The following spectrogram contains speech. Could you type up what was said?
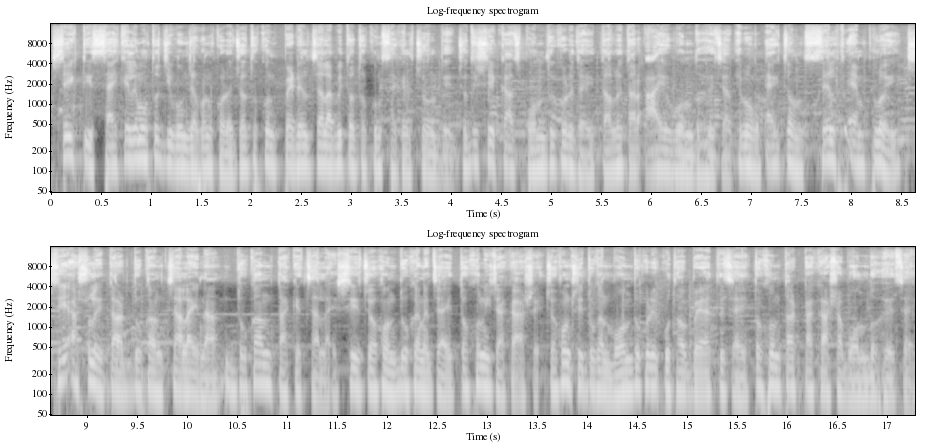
সে একটি সাইকেলের মতো জীবনযাপন করে। যতক্ষণ প্যাডেল চালাবে, ততক্ষণ সাইকেল চলবে। যদি সে কাজ বন্ধ করে দেয়, তাহলে তার আয়ও বন্ধ হয়ে যাবে। এবং একজন সেলফ এমপ্লয়ি সে আসলে তার দোকান চালায় না। দোকান তাকে চালায়। সে যখন দোকানে যায়, তখনই টাকা আসে। যখন সে দোকান বন্ধ করে কোথাও বেড়াতে যায়, তখন তার টাকা আসা বন্ধ হয়ে যায়।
